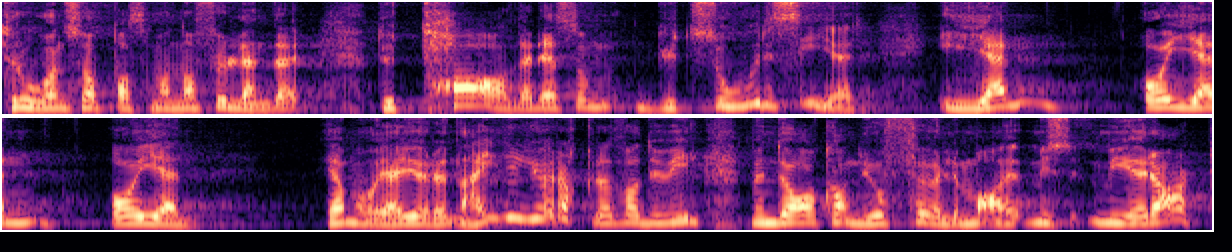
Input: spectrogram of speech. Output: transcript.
troens opphavsmann og fullender. Du taler det som Guds ord sier. Igjen og igjen og igjen. Ja, må jeg gjøre? Nei, du gjør akkurat hva du vil. Men da kan du jo føle mye rart.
